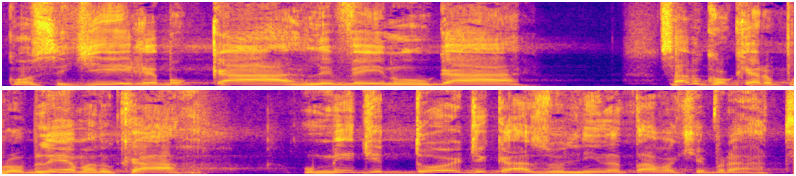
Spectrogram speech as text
Consegui rebocar, levei no lugar. Sabe qual era o problema do carro? O medidor de gasolina estava quebrado.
